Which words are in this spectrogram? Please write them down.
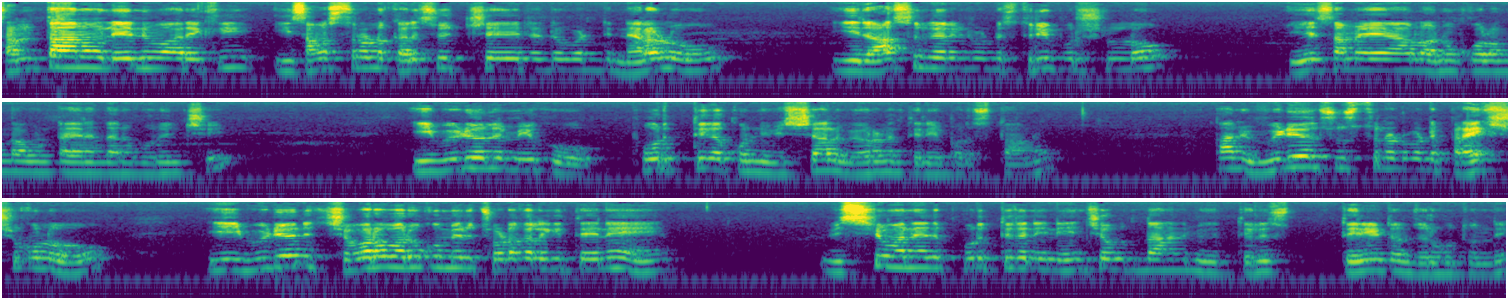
సంతానం లేని వారికి ఈ సంవత్సరంలో కలిసి వచ్చేటటువంటి నెలలు ఈ రాశులు కలిగినటువంటి స్త్రీ పురుషుల్లో ఏ సమయాలు అనుకూలంగా ఉంటాయనే దాని గురించి ఈ వీడియోలో మీకు పూర్తిగా కొన్ని విషయాలు వివరణ తెలియపరుస్తాను. కానీ వీడియో చూస్తున్నటువంటి ప్రేక్షకులు ఈ వీడియోని చివరి వరకు మీరు చూడగలిగితేనే విషయం అనేది పూర్తిగా నేను ఏం చెబుతున్నానని మీకు తెలుసు తెలియటం జరుగుతుంది.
